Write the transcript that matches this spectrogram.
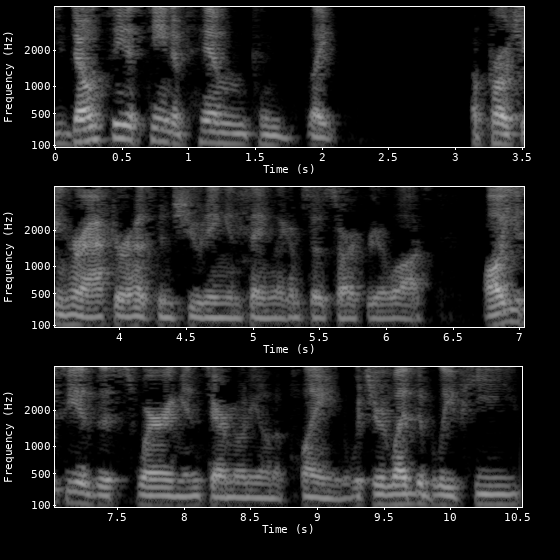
You don't see a scene of him con- like approaching her after her husband's shooting and saying like, I'm so sorry for your loss. All you see is this swearing in ceremony on a plane, which you're led to believe he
